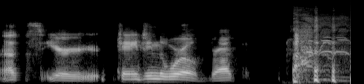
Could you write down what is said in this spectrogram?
That's you're, you're changing the world, Brock.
